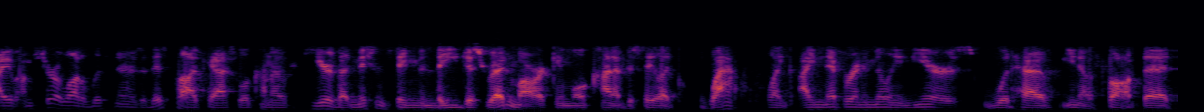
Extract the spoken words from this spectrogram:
I I'm sure a lot of listeners of this podcast will kind of hear that mission statement that you just read, Mark, and will kind of just say like, wow, like I never in a million years would have you know thought that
